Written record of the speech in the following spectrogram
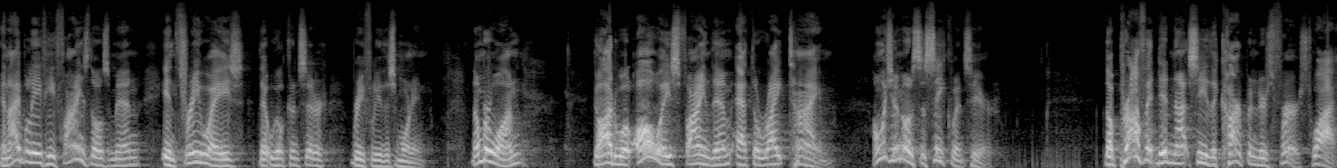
And I believe he finds those men in three ways that we'll consider briefly this morning. Number one, God will always find them at the right time. I want you to notice the sequence here. The prophet did not see the carpenters first. Why?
